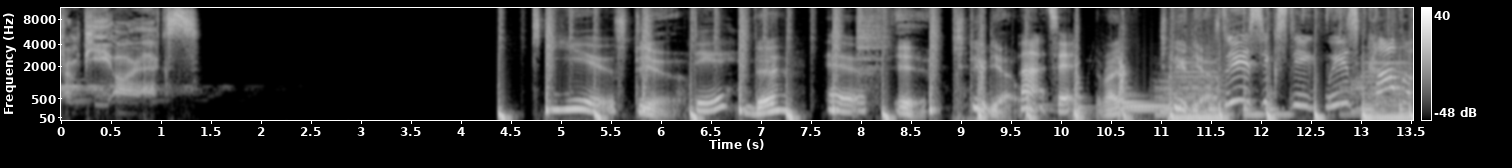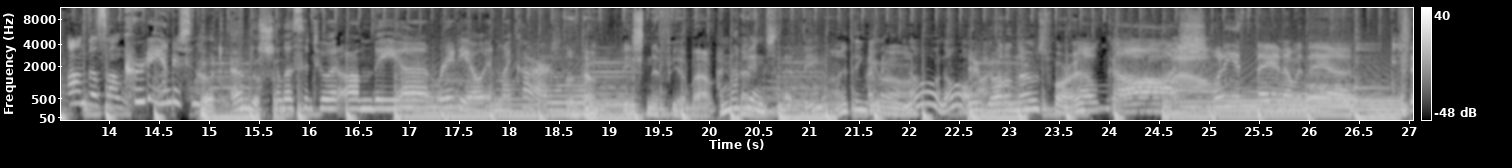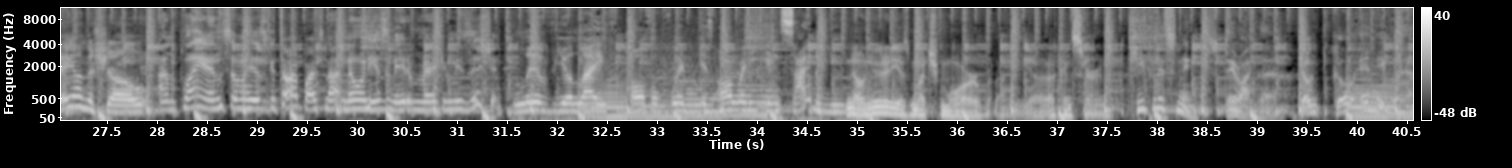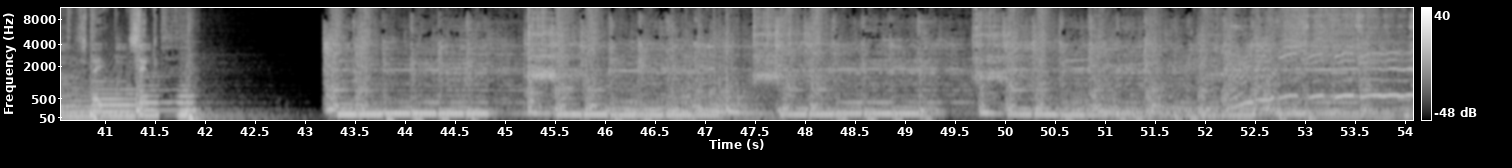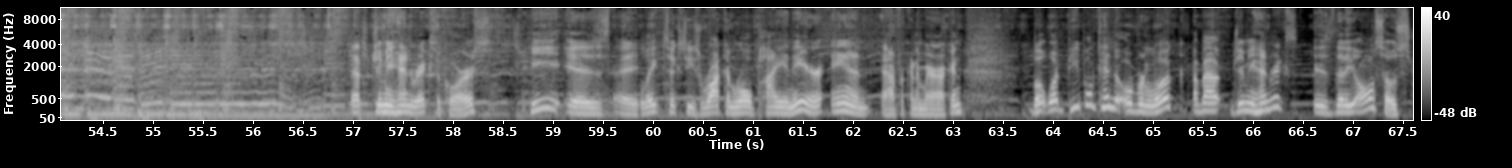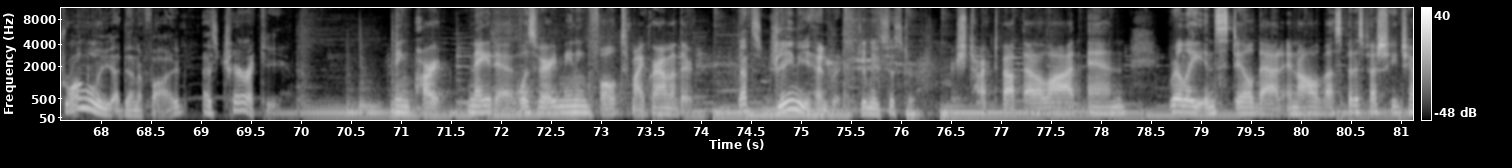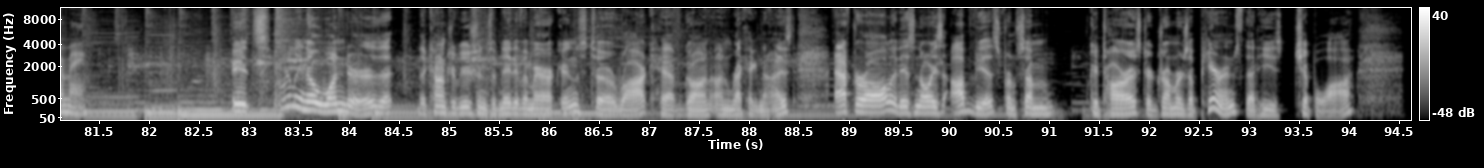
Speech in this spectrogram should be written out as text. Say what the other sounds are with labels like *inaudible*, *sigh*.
from PRX. Stew. Stew. D. D. O. U. Studio. That's it. Right? Studio. 360 with Kurt Andersen. Kurt Andersen. Kurt Andersen. I Andersen. listen to it on the uh, radio in my car. Now, don't be sniffy about I'm not being sniffy. I think I you mean, are. no, no. You've I- got a nose for it. Oh gosh, what are you saying over there? Today on the show, I'm playing some of his guitar parts, not knowing he's a Native American musician. live your life off of what is already inside of you. No, nudity is much more uh, a concern. Keep listening. Stay right Don't go anywhere. Stay. Sit. that's Jimi Hendrix, of course. He is a late 60s rock and roll pioneer and African American. But what people tend to overlook about Jimi Hendrix is that he also strongly identified as Cherokee. Being part native was very meaningful to my grandmother. That's Janie Hendrix, Jimi's sister. She talked about that a lot and really instilled that in all of us, but especially Jimi. It's really no wonder that the contributions of Native Americans to rock have gone unrecognized. After all, it isn't always obvious from some guitarist or drummer's appearance that he's Chippewa.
